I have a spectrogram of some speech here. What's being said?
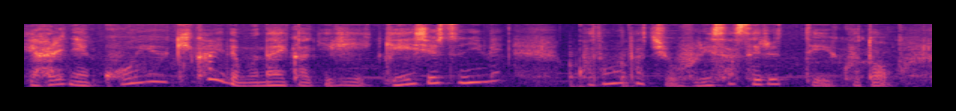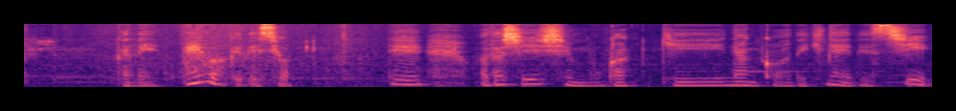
やはりねこういう機会でもない限り芸術にね子供たちを触れさせるっていうことがねないわけですよ。で私自身も楽器なんかはできないですし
